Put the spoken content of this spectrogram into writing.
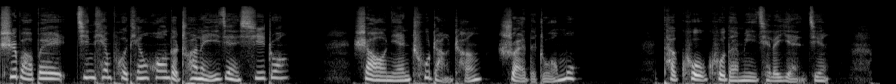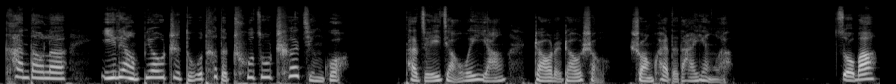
吃宝贝今天破天荒的穿了一件西装，少年初长成，帅得夺目。他酷酷的眯起了眼睛，看到了一辆标志独特的出租车经过，他嘴角微扬，招了招手，爽快的答应了：“走吧，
